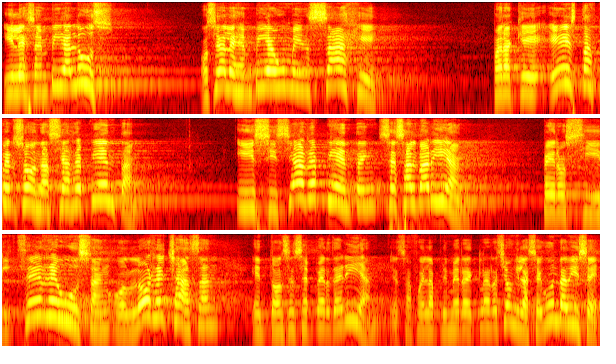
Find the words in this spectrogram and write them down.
y les envía luz. O sea, les envía un mensaje para que estas personas se arrepientan. Y si se arrepienten, se salvarían. Pero si se rehusan o lo rechazan, entonces se perderían. Esa fue la primera declaración. Y la segunda dice,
